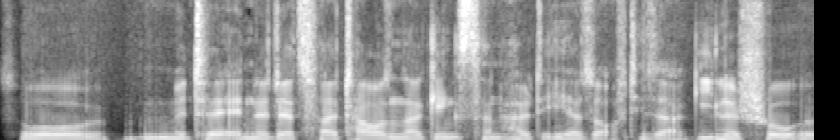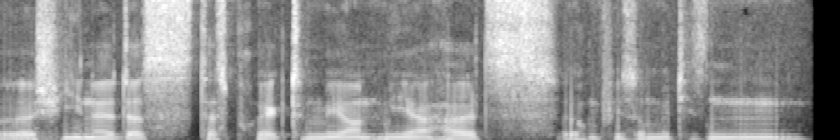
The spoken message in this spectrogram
So Mitte, Ende der 2000er ging es dann halt eher so auf diese agile äh, Schiene, dass, dass Projekte mehr und mehr halt irgendwie so mit diesen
